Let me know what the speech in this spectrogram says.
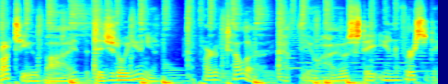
Brought to you by the Digital Union, a part of TELR at The Ohio State University.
